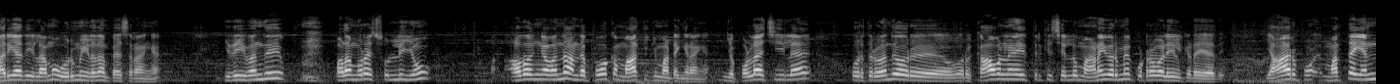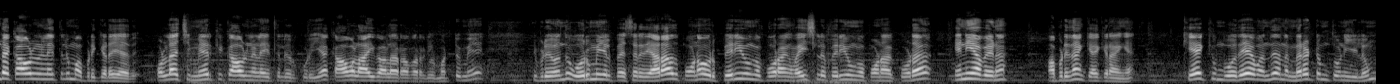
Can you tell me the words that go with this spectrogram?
மரியாதை இல்லாமல் ஒருமையில் தான் பேசுகிறாங்க இதை வந்து பல முறை சொல்லியும் அவங்க வந்து அந்த போக்கை மாற்றிக்க மாட்டேங்கிறாங்க. இங்கே பொள்ளாச்சியில் ஒருத்தர் வந்து ஒரு ஒரு காவல் நிலையத்திற்கு செல்லும் அனைவருமே குற்றவாளிகள் கிடையாது. யார் போ மற்ற எந்த காவல் நிலையத்திலும் அப்படி கிடையாது. பொள்ளாச்சி மேற்கு காவல் நிலையத்தில் இருக்கக்கூடிய காவல் ஆய்வாளர் அவர்கள் மட்டுமே இப்படி வந்து ஒருமையில் பேசுகிறது யாராவது போனால் ஒரு பெரியவங்க போகிறாங்க வயசில் பெரியவங்க போனால் கூட என்னையா வேணும் அப்படி தான் கேட்குறாங்க கேட்கும்போதே வந்து அந்த மிரட்டும் துணியிலும்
